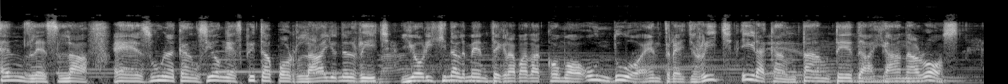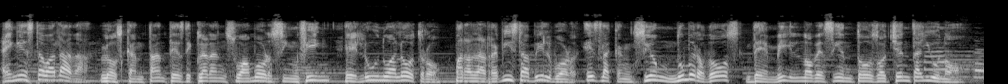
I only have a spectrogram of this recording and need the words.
Endless Love es una canción escrita por Lionel Rich y originalmente grabada como un dúo entre Rich y la cantante Diana Ross. En esta balada, los cantantes declaran su amor sin fin el uno al otro. Para la revista Billboard es la canción número 2 de 1981.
